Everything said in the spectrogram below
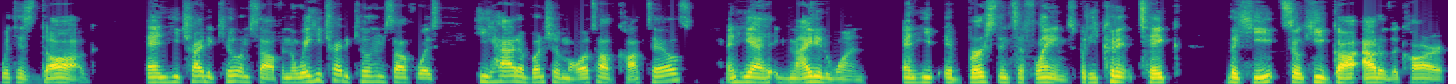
with his dog and he tried to kill himself. And the way he tried to kill himself was he had a bunch of Molotov cocktails and he had ignited one and he, it burst into flames, but he couldn't take the heat. So he got out of the car,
